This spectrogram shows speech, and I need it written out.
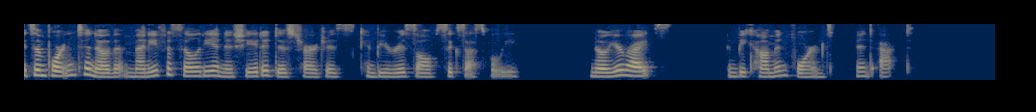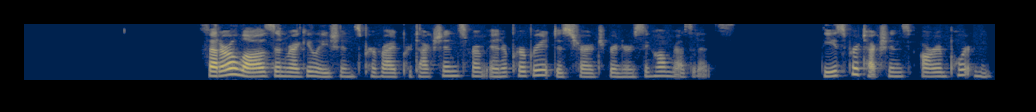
It's important to know that many facility-initiated discharges can be resolved successfully. Know your rights and become informed and act. Federal laws and regulations provide protections from inappropriate discharge for nursing home residents. These protections are important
